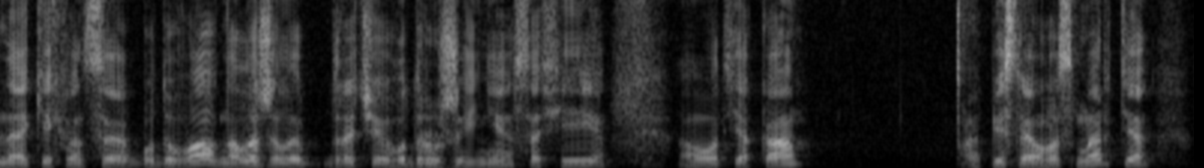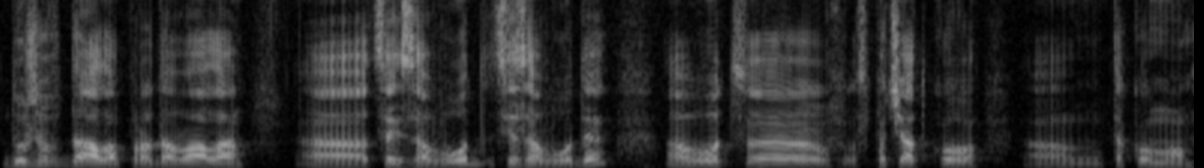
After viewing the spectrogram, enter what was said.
на яких він це будував, належали, до речі, його дружині Софії, от, яка після його смерті дуже вдало продавала е, цей завод, ці заводи. От е, спочатку е, такому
